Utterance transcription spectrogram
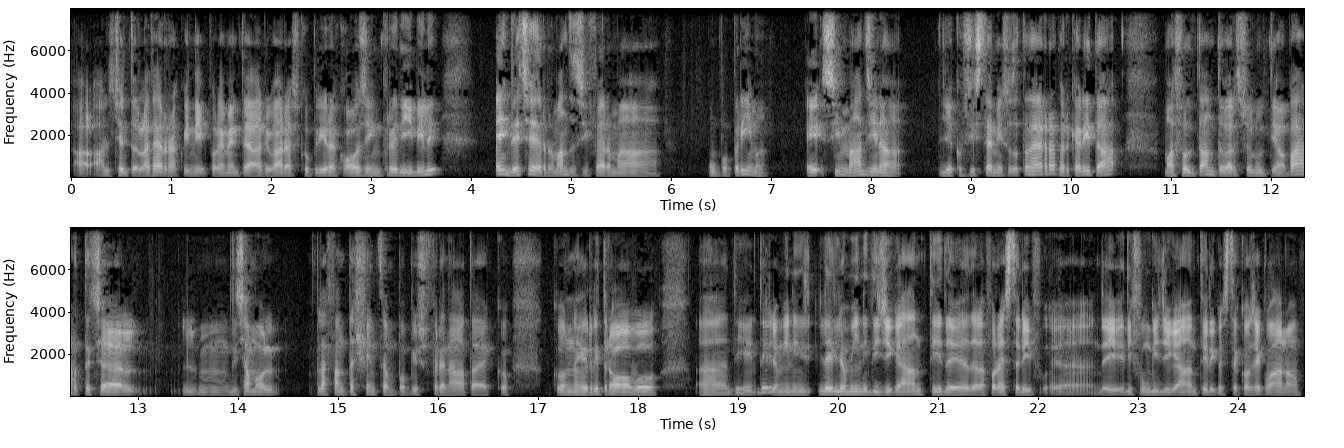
a, al centro della Terra, quindi probabilmente arrivare a scoprire cose incredibili, e invece il romanzo si ferma un po' prima e si immagina gli ecosistemi sottoterra, per carità, ma soltanto verso l'ultima parte, cioè, diciamo, la fantascienza un po' più sfrenata, ecco, con il ritrovo uh, di, degli, ominidi, degli, ominidi, giganti, de, della foresta di, uh, dei, di, funghi giganti, di queste cose qua, no?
